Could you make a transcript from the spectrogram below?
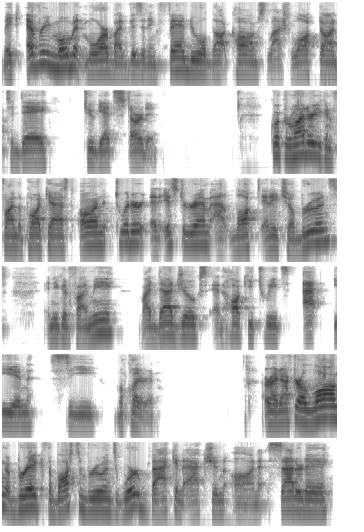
Make every moment more by visiting fanduel.com slash locked on today to get started. Quick reminder you can find the podcast on Twitter and Instagram at Locked NHL Bruins. And you can find me my dad jokes, and hockey tweets at Ian C. McLaren. All right, after a long break, the Boston Bruins were back in action on Saturday,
